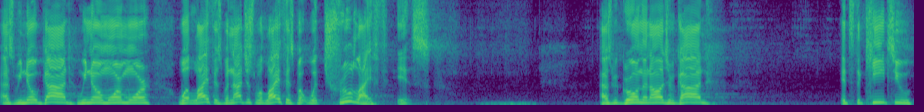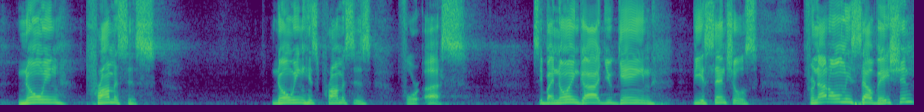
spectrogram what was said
As we know God, we know more and more what life is, but not just what life is, but what true life is. As we grow in the knowledge of God, it's the key to knowing promises, knowing His promises for us. See, by knowing God, you gain the essentials for not only salvation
